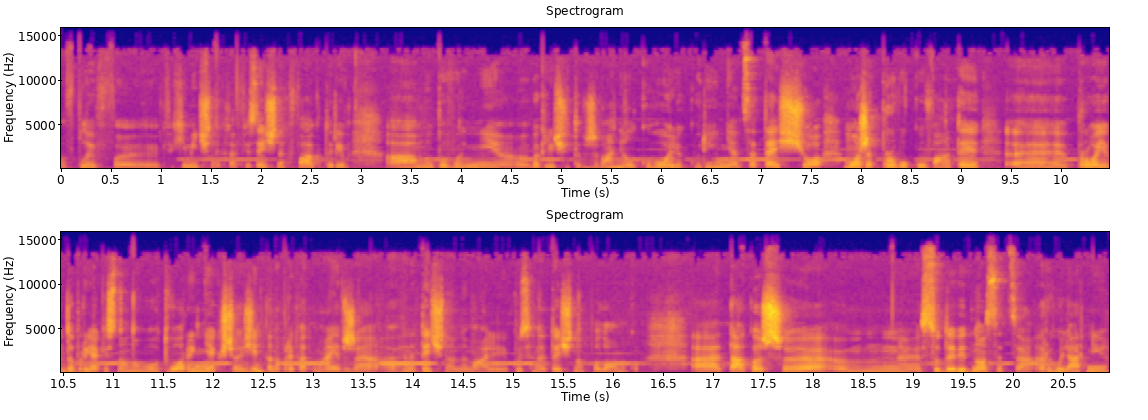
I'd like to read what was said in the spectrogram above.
вплив е, хімічних та фізичних факторів. Ми повинні виключити вживання алкоголю, куріння. Це те, що може провокувати е, прояв доброякісного новоутворення, якщо жінка, наприклад, має вже генетичну аномалію, якусь генетичну поломку. Також е, сюди відносяться регулярні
